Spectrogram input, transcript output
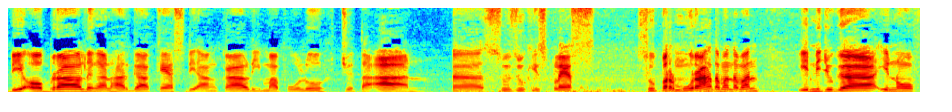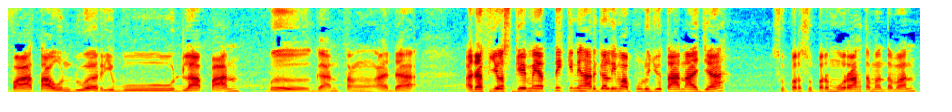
diobral dengan harga cash di angka 50 jutaan. Suzuki Splash super murah teman-teman. Ini juga Innova tahun 2008 be ganteng ada ada Vios G-Matic ini harga 50 jutaan aja. Super super murah teman-teman.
